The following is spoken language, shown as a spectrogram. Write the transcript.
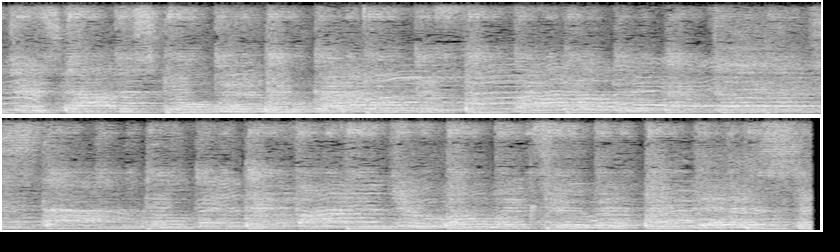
just gotta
